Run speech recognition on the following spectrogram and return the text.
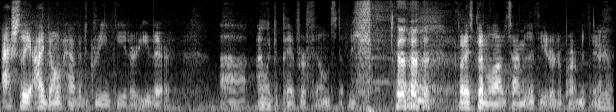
actually, I don't have a degree in theater either. Uh, I went to Pitt for film studies, but I spent a lot of time in the theater department there.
